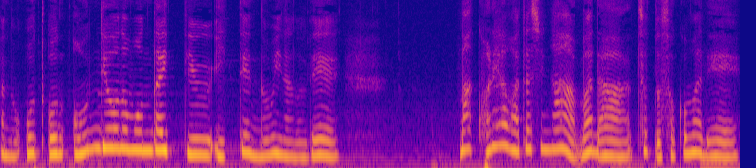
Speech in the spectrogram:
あの音量の問題っていう一点のみなのでまあこれは私がまだちょっとそこまで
